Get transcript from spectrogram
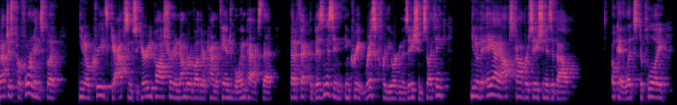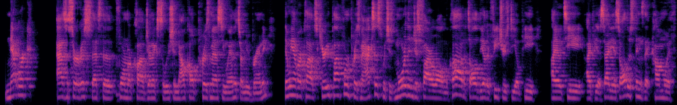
not just performance, but you know creates gaps in security posture and a number of other kind of tangible impacts that that affect the business and, and create risk for the organization. So I think you know the AI ops conversation is about okay, let's deploy network as a service. That's the former CloudGenix solution, now called Prisma SD-WAN. That's our new branding. Then we have our cloud security platform, Prisma Access, which is more than just firewall in the cloud. It's all the other features, DLP, IoT, IPS, IDS, all those things that come with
